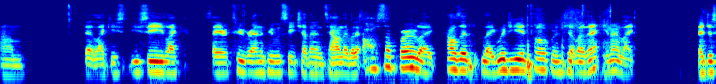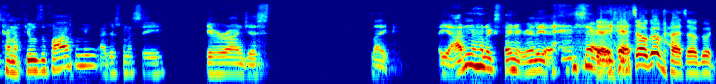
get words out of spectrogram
um that like you you see like say two random people see each other in town, they'll be like, "Oh, what's up, bro? Like, how's it? Like, where'd you get top and shit like that?" You know, like it just kind of fuels the fire for me. I just want to see everyone just like, yeah, I don't know how to explain it really. Sorry, Yeah, yeah, it's all good, bro. It's all good.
